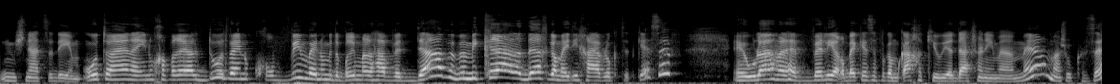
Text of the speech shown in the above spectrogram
משני הצדדים. הוא טוען, היינו חברי ילדות והיינו קרובים והיינו מדברים על אבדה, ובמקרה על הדרך גם הייתי חייב לו קצת כסף. אה, הוא לא היה מלווה לי הרבה כסף גם ככה, כי הוא ידע שאני מהמר, משהו כזה.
